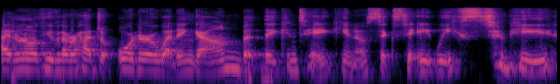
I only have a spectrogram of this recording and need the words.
I don't know if you've ever had to order a wedding gown, but they can take, you know, six to eight weeks to be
